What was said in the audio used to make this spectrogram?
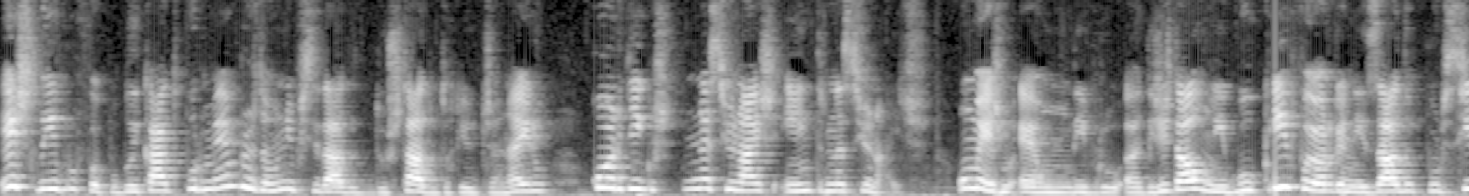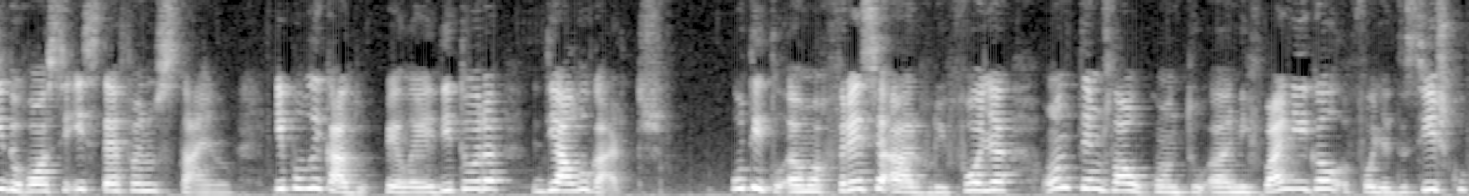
Este livro foi publicado por membros da Universidade do Estado do Rio de Janeiro, com artigos nacionais e internacionais. O mesmo é um livro uh, digital, um e-book, e foi organizado por Cido Rossi e Stefano Stein e publicado pela editora Dialogartes. O título é uma referência à árvore e folha, onde temos lá o conto A Nifbeinigel, Folha de Cisco,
